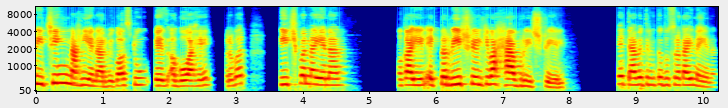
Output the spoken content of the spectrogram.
रिचिंग नाही येणार बिकॉज टू डेज अगो आहे बरोबर? रीच पण नाही येणार. मग काय येईल? एक तर रीच येईल किंवा हॅव रीच येईल. हे त्या व्यतिरिक्त दुसरं काही नाही येणार.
